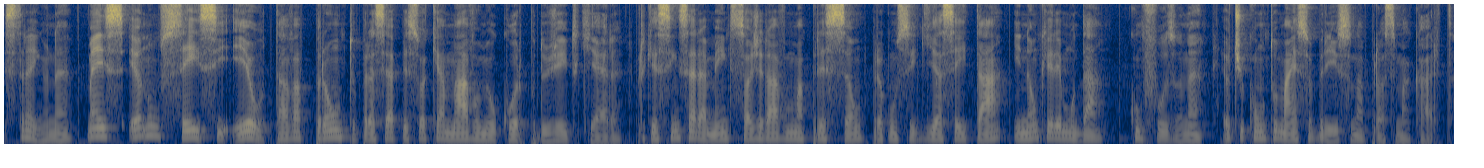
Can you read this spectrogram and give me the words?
Estranho, né? Mas eu não sei se eu tava pronto para ser a pessoa que amava o meu corpo do jeito que era, porque sinceramente só gerava uma pressão para eu conseguir aceitar e não querer mudar. Confuso, né? Eu te conto mais sobre isso na próxima carta.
